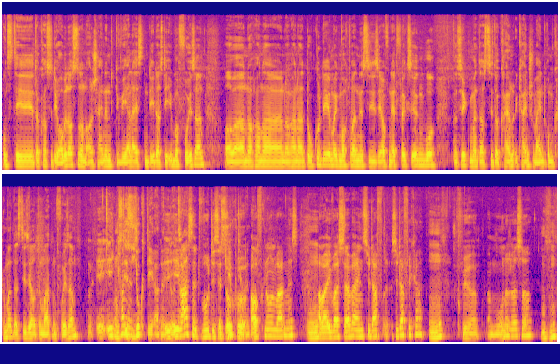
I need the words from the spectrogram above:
Und die, da kannst du die runterlassen und anscheinend gewährleisten die, dass die immer voll sind. Aber nach einer, nach einer Doku, die einmal gemacht worden ist, die ist ja auf Netflix irgendwo, da sieht man, dass sich da kein, kein Schwein drum kümmert, dass diese Automaten voll sind. Ich, ich, Und das nicht- juckt die auch nicht. ich, ich weiß nicht, wo diese Das Doku aufgenommen worden ist, Mhm. aber ich war selber in Südaf Südafrika für einen Monat oder so. Mhm.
